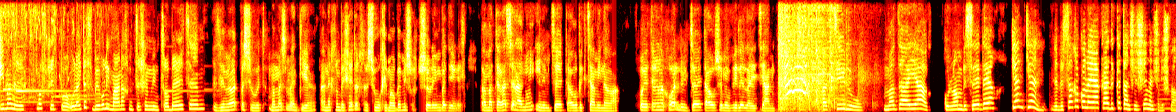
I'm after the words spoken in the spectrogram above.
אימא'לה, קצת מפחיד פה, אולי תסבירו לי מה אנחנו צריכים למצוא בעצם? זה מאוד פשוט, ממש מגיע. אנחנו בחדר חשוך עם הרבה מכשולים בדרך, והמטרה שלנו היא למצוא את האור בקצה המנהרה. או יותר נכון, למצוא את האור שמוביל אל היציאה. הצילו, מה זה היה? כולם בסדר? כן, כן, זה בסך הכל היה כד קטן של שמן שנשבר.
